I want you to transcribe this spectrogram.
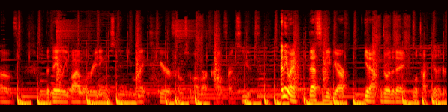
of the daily Bible readings, and you might hear from some of our conference youth. Anyway, that's the DBR. Get out, enjoy the day. We'll talk to you later.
